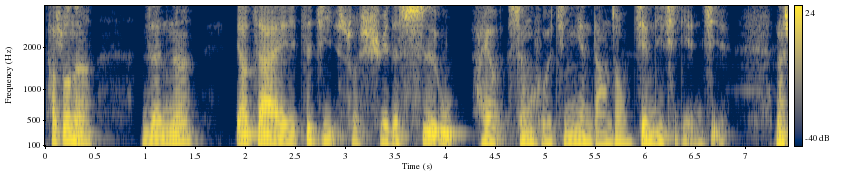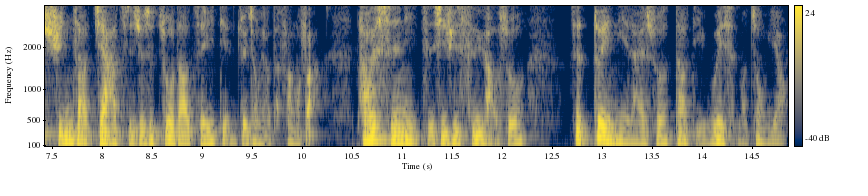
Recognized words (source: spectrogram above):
他说呢，人呢要在自己所学的事物还有生活经验当中建立起连接。那寻找价值就是做到这一点最重要的方法。它会使你仔细去思考说，这对你来说到底为什么重要？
